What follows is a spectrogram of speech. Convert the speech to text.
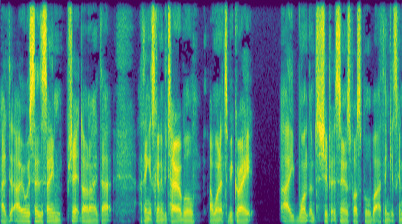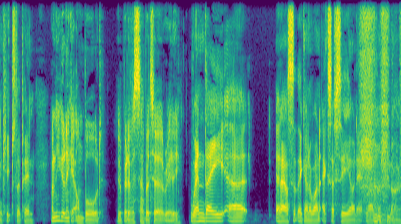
I, I always say the same shit, don't I? That I think it's going to be terrible. I want it to be great. I want them to ship it as soon as possible, but I think it's going to keep slipping. When are you going to get on board? You're a bit of a saboteur, really. When they uh, announce that they're going to run XFCE on it rather than GNOME.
